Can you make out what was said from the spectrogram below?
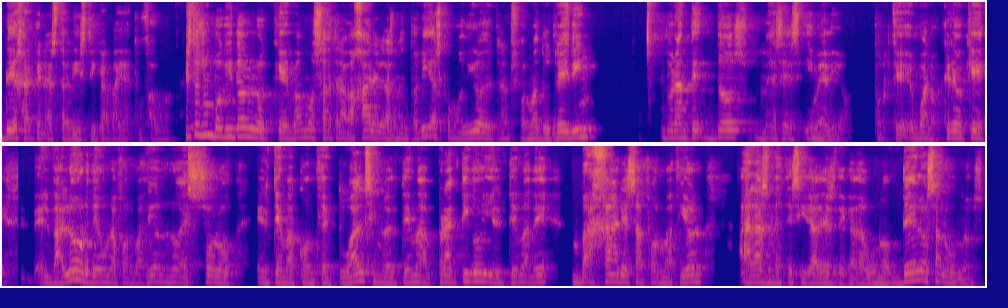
deja que la estadística vaya a tu favor. Esto es un poquito lo que vamos a trabajar en las mentorías, como digo, de Transforma tu Trading durante dos meses y medio. Porque, bueno, creo que el valor de una formación no es solo el tema conceptual, sino el tema práctico y el tema de bajar esa formación a las necesidades de cada uno de los alumnos.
